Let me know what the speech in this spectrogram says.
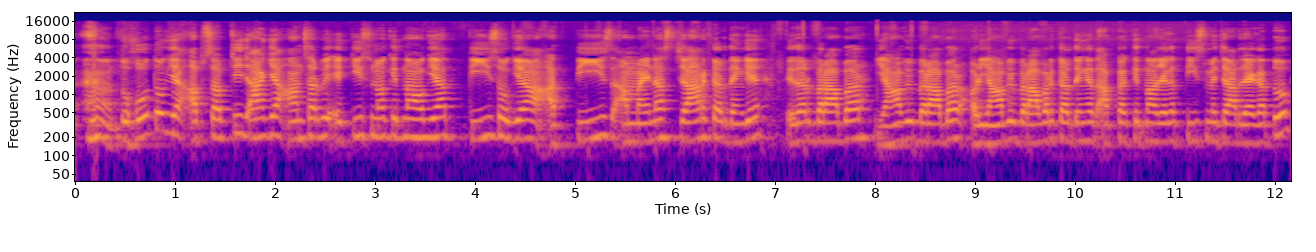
तो हो तो गया। अब सब चीज़ आ गया। आंसर भी इक्कीस नौ कितना हो गया? तीस हो गया। तीस, अब माइनस चार कर देंगे। इधर बराबर, यहाँ भी बराबर और यहाँ भी बराबर कर देंगे तो आपका कितना हो जाएगा? तीस में चार जाएगा तो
